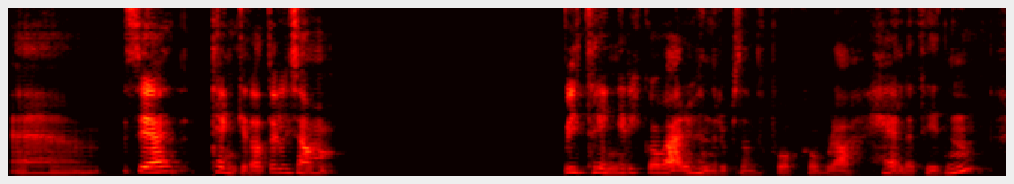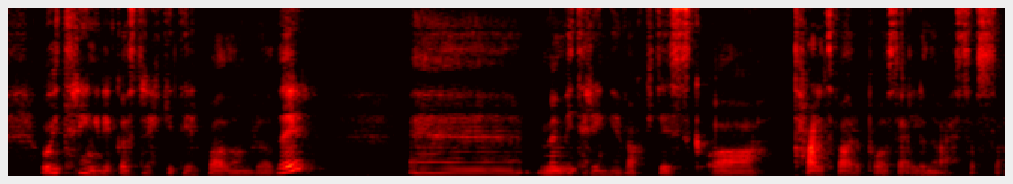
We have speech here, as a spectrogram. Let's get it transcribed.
Eh, så jeg tenker at det liksom vi trenger ikke å være 100% påkobla hele tiden. Og vi trenger ikke å strekke til på alle områder. Eh, men vi trenger faktisk å ta litt vare på oss selv underveis også.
